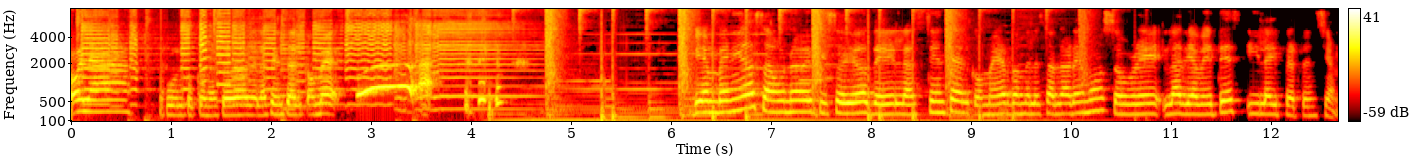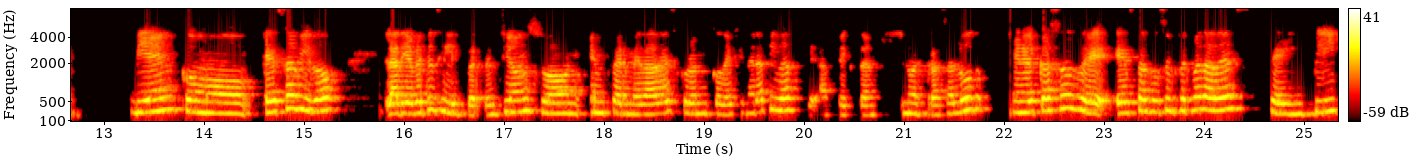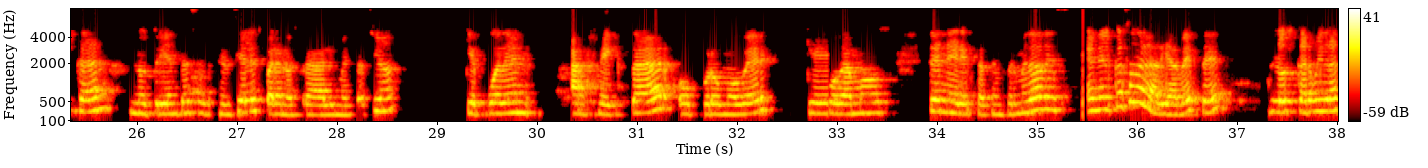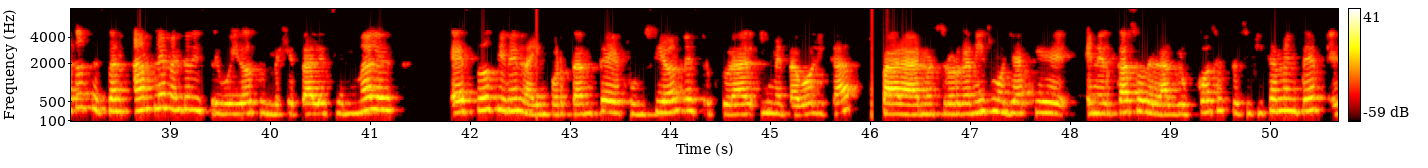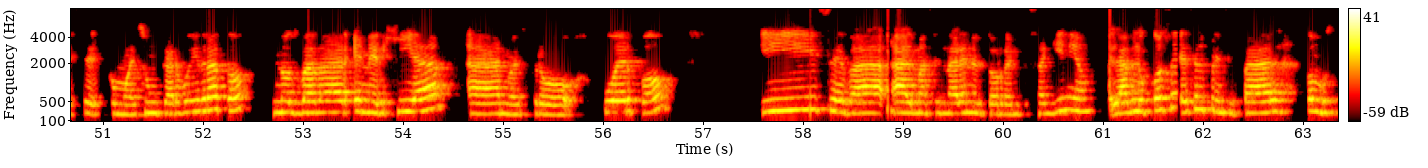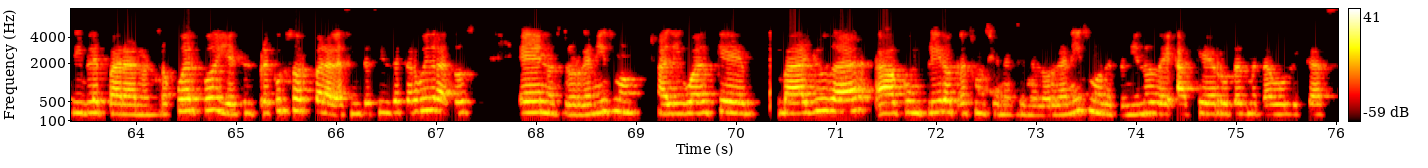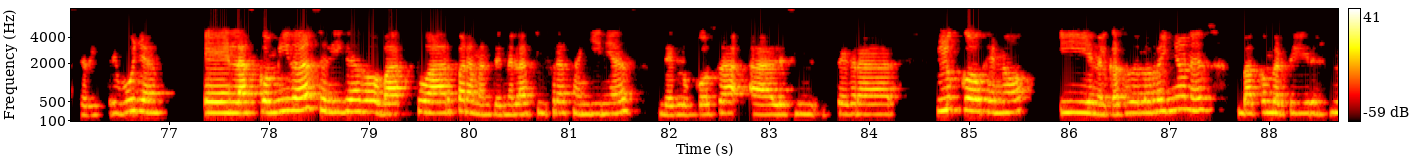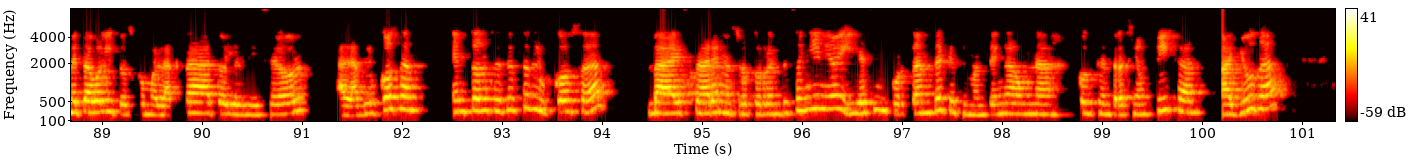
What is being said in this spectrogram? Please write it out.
Hola, público conocedor de la ciencia del comer. Ah. Bienvenidos a un nuevo episodio de La ciencia del comer, donde les hablaremos sobre la diabetes y la hipertensión. Bien, como he sabido, la diabetes y la hipertensión son enfermedades crónico-degenerativas que afectan nuestra salud. En el caso de estas dos enfermedades, se implican nutrientes esenciales para nuestra alimentación que pueden afectar o promover que podamos tener estas enfermedades. En el caso de la diabetes, los carbohidratos están ampliamente distribuidos en vegetales y animales. Estos tienen la importante función estructural y metabólica para nuestro organismo, ya que en el caso de la glucosa específicamente, este como es un carbohidrato, nos va a dar energía a nuestro cuerpo y se va a almacenar en el torrente sanguíneo. La glucosa es el principal combustible para nuestro cuerpo y es el precursor para la síntesis de carbohidratos en nuestro organismo, al igual que va a ayudar a cumplir otras funciones en el organismo, dependiendo de a qué rutas metabólicas se distribuyan. En las comidas, el hígado va a actuar para mantener las cifras sanguíneas de glucosa al desintegrar glucógeno y en el caso de los riñones va a convertir metabolitos como el lactato y el glicerol a la glucosa. Entonces, esta glucosa va a estar en nuestro torrente sanguíneo y es importante que se mantenga una concentración fija. Ayuda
